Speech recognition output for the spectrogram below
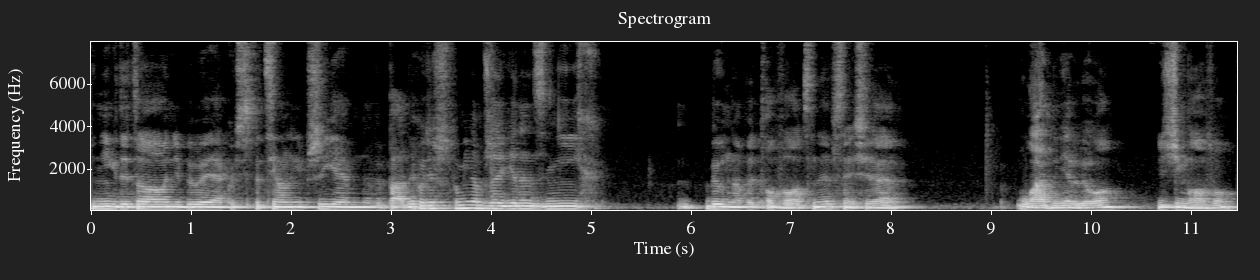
Nigdy to nie były jakoś specjalnie przyjemne wypady, chociaż wspominam, że jeden z nich był nawet owocny, w sensie ładnie było, zimowo.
